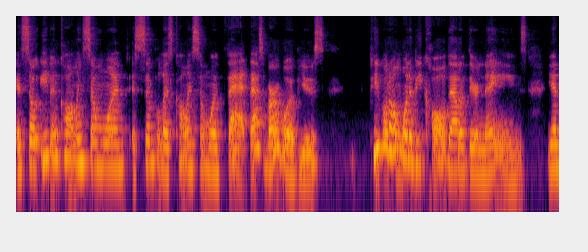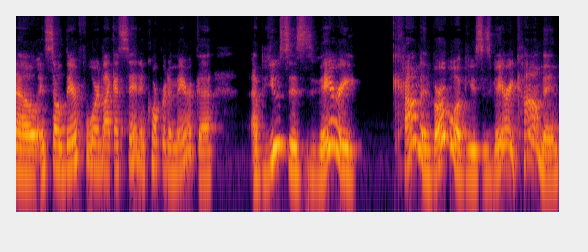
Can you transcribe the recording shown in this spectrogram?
and so, even calling someone as simple as calling someone fat, that's verbal abuse. People don't want to be called out of their names, you know. And so, therefore, like I said, in corporate America, abuse is very common. Verbal abuse is very common.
